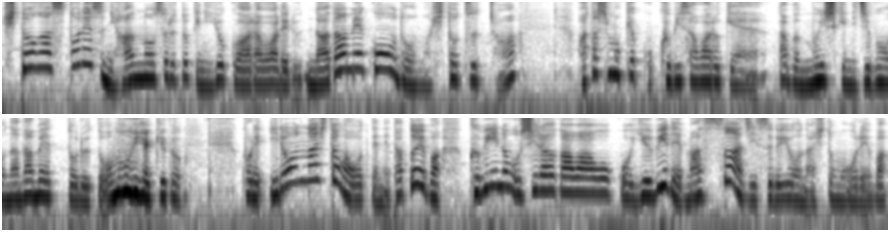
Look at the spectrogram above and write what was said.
人がストレスに反応する時によく現れるなだめ行動の一つじゃん私も結構首触るけん。多分無意識に自分をなだめとると思うんやけど。これいろんな人がおってね例えば首の後ろ側をこう指でマッサージするような人もおれば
